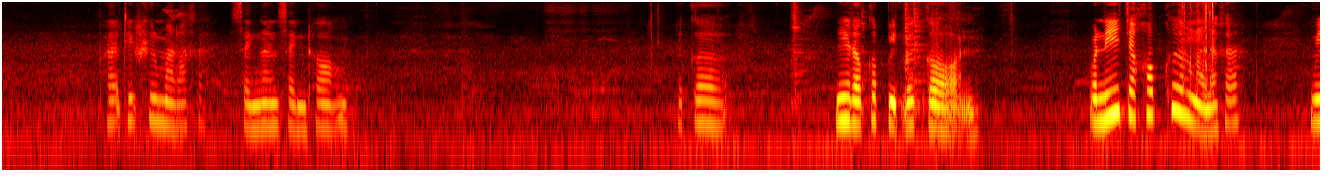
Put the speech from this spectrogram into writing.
ๆ พระอาทิตย์ขึ้นมาแล้วค่ะ แสงเงินแสงทอง แล้วก็นี่เราก็ปิดไว้ก่อน วันนี้จะครบเครื่องหน่อยนะคะ มี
